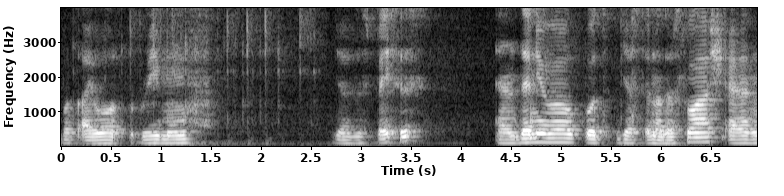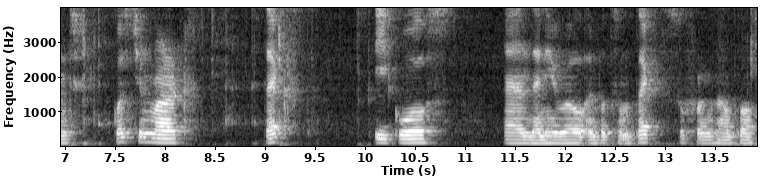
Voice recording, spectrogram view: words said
but I will remove just the spaces and then you will put just another slash and question mark text equals and then you will input some text. So for example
